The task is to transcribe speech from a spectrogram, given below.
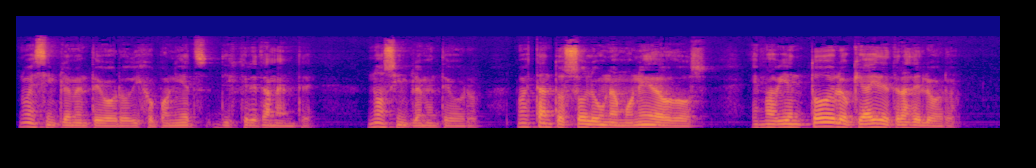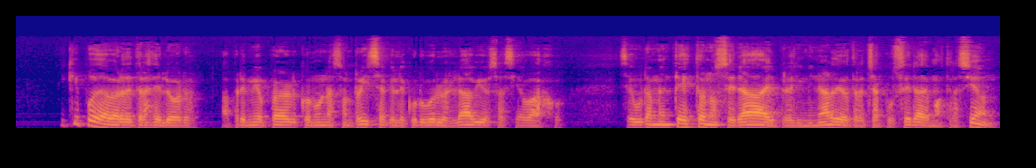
No es simplemente oro, dijo Ponietz discretamente. No simplemente oro no es tanto solo una moneda o dos, es más bien todo lo que hay detrás del oro. ¿Y qué puede haber detrás del oro? apremió Pearl con una sonrisa que le curvó los labios hacia abajo. Seguramente esto no será el preliminar de otra chapucera demostración.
